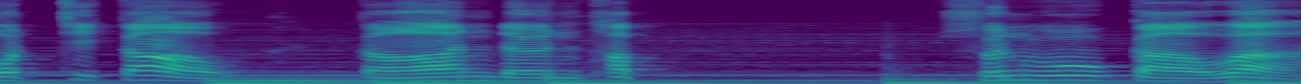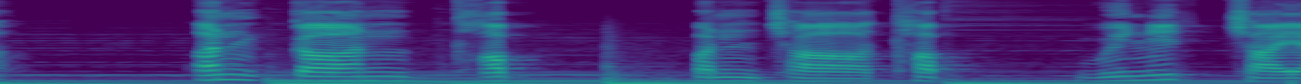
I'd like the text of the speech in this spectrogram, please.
บทที่ 9 การเดินทัพซุนวูกล่าวว่า อันการทัพปัญชาทัพ วินิจฉัย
